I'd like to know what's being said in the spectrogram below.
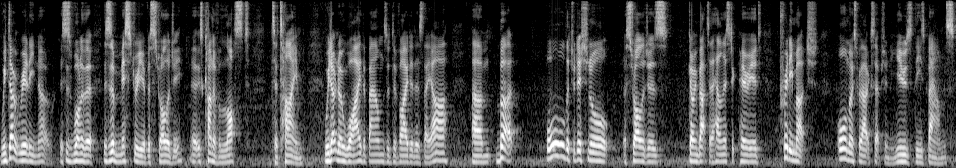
We don't really know. This is one of the. This is a mystery of astrology. It's kind of lost to time. We don't know why the bounds are divided as they are, um, but all the traditional astrologers, going back to the Hellenistic period, pretty much, almost without exception, used these bounds.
